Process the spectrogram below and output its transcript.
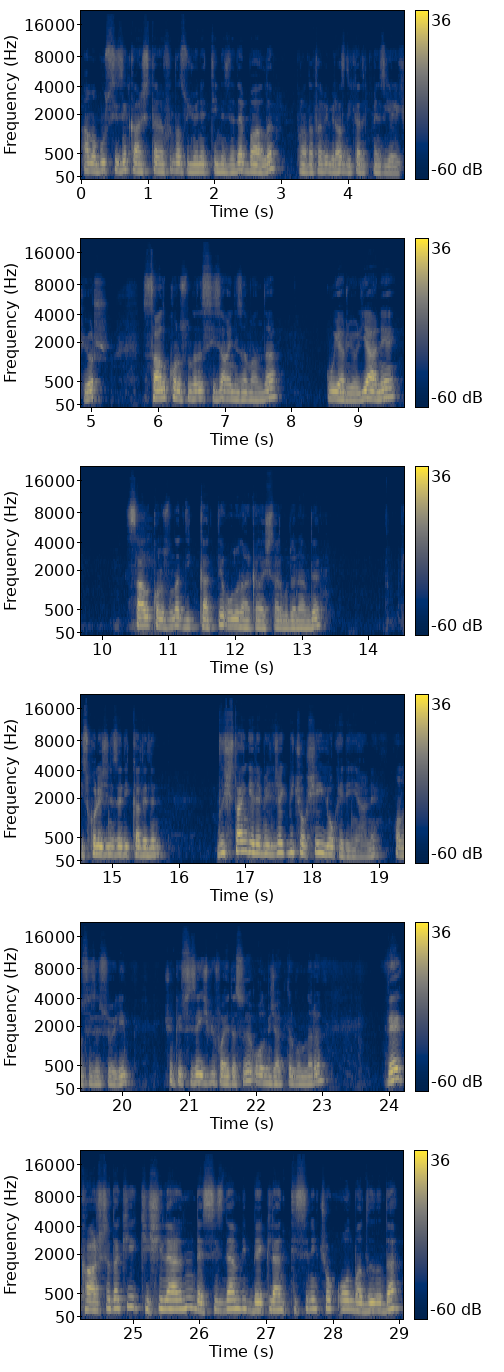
Ama bu sizin karşı tarafı nasıl yönettiğinize de bağlı. Buna da tabii biraz dikkat etmeniz gerekiyor. Sağlık konusunda da sizi aynı zamanda uyarıyor. Yani sağlık konusunda dikkatli olun arkadaşlar bu dönemde. Psikolojinize dikkat edin. Dıştan gelebilecek birçok şeyi yok edin yani. Onu size söyleyeyim. Çünkü size hiçbir faydası olmayacaktır bunların. Ve karşıdaki kişilerin de sizden bir beklentisinin çok olmadığını da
